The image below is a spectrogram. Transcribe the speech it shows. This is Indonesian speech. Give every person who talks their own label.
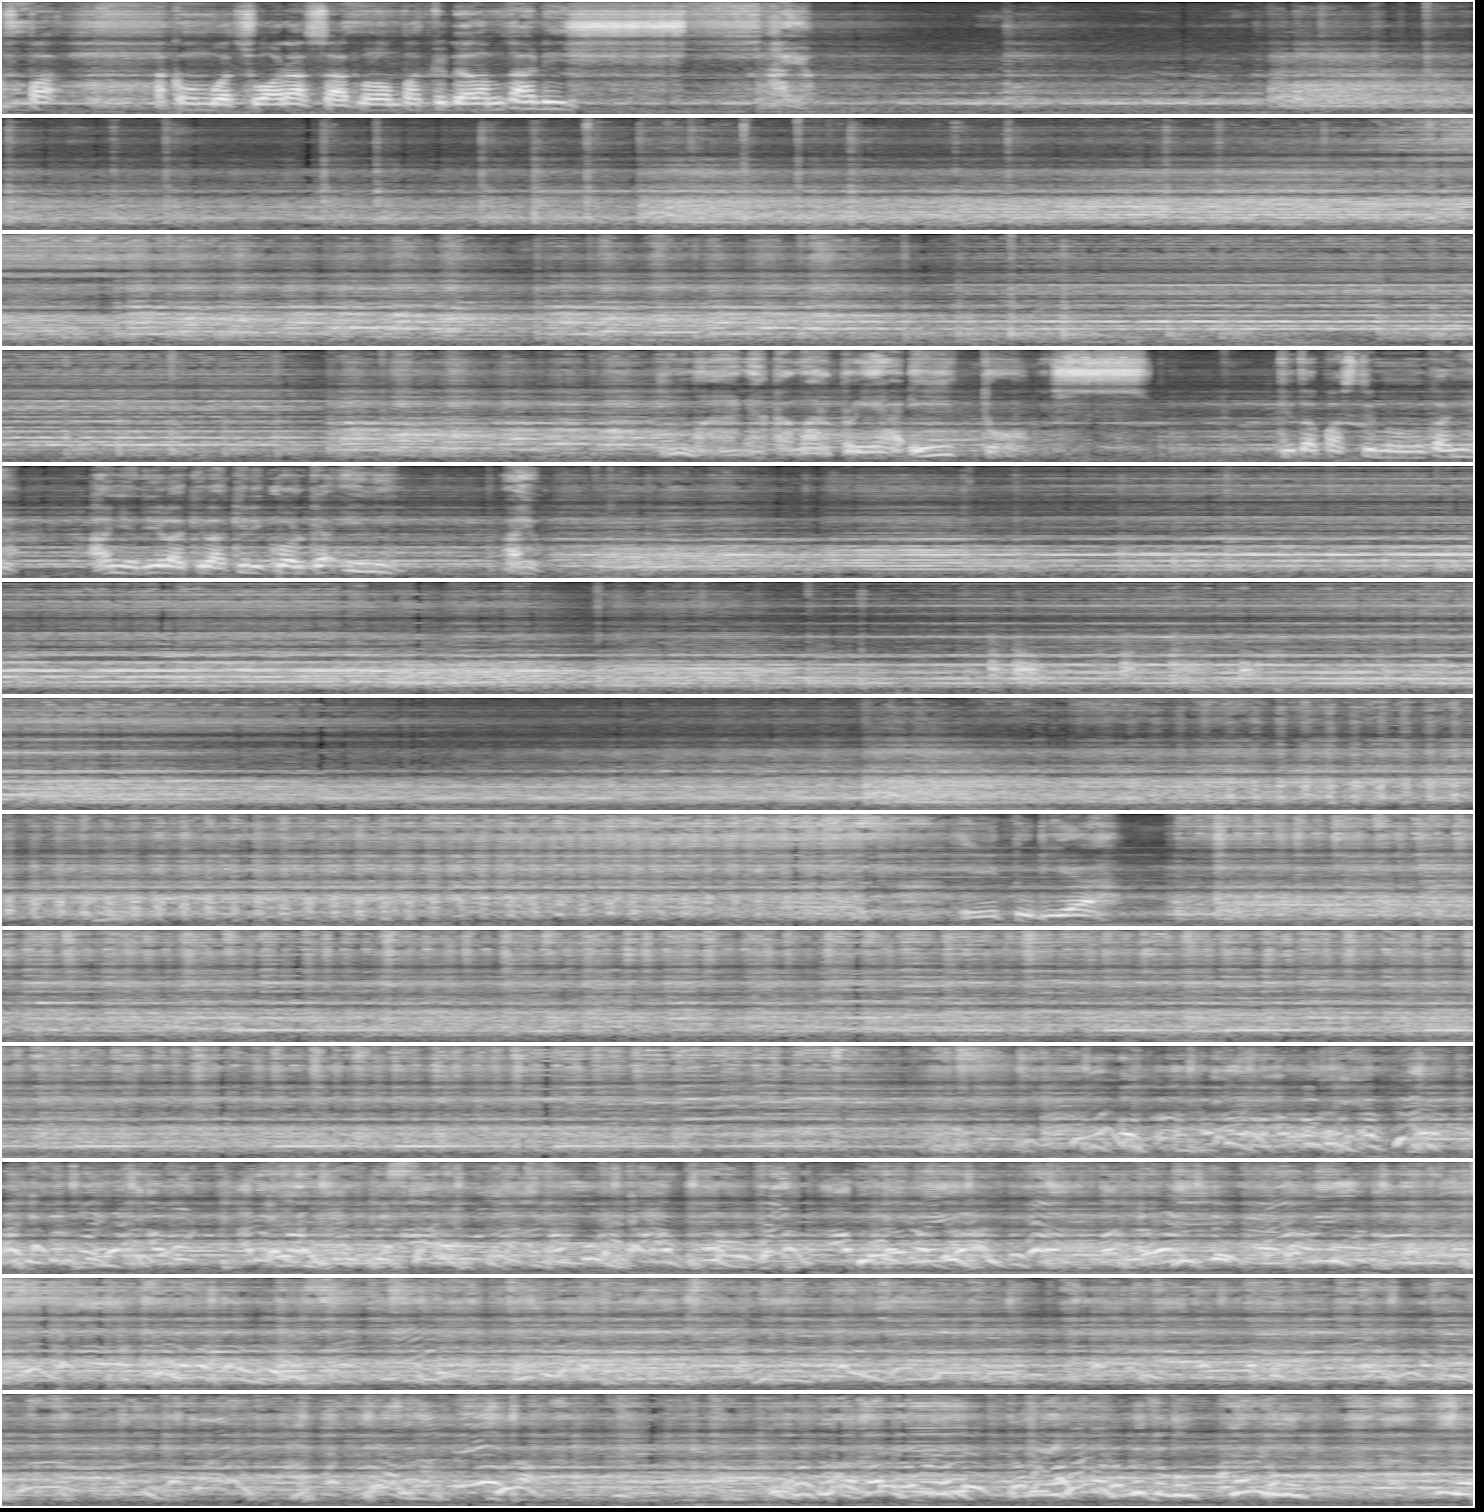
Speaker 1: Maaf pak, aku membuat suara saat melompat ke dalam tadi.
Speaker 2: Ayo. Di mana kamar pria itu?
Speaker 1: Kita pasti menemukannya. Hanya dia laki-laki di keluarga ini. Ayo.
Speaker 2: Itu dia.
